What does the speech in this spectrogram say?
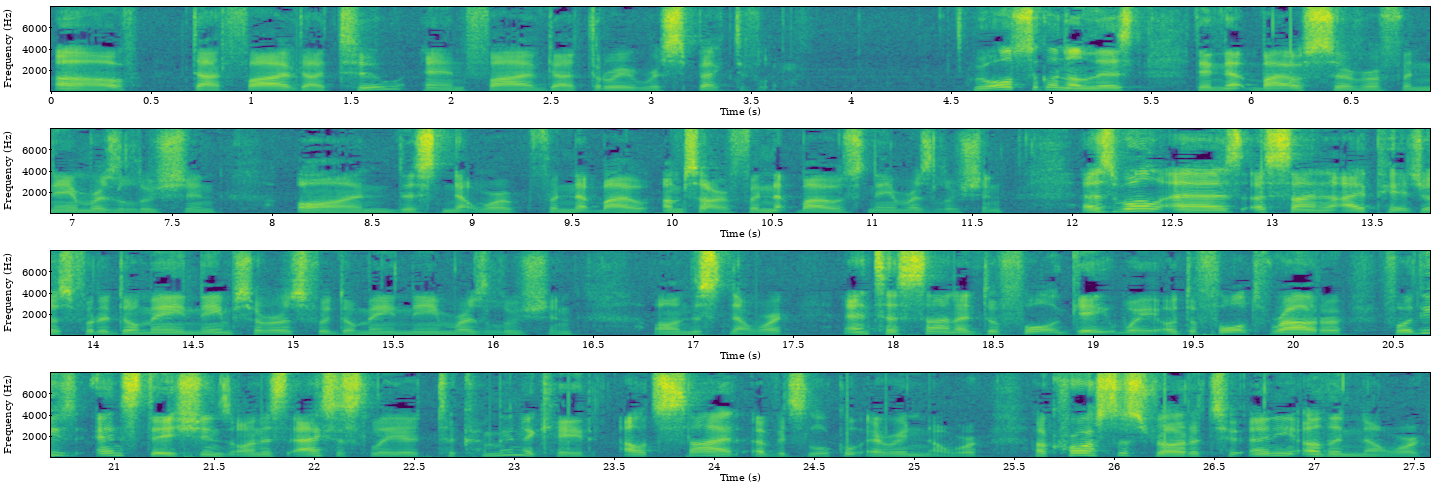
of .5.2 and 5.3 respectively. We're also going to list the NetBIOS server for name resolution on this network for NetBIOS, I'm sorry, for NetBIOS name resolution, as well as assign an IP address for the domain name servers for domain name resolution on this network, and to assign a default gateway or default router for these end stations on this access layer to communicate outside of its local area network across this router to any other network,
